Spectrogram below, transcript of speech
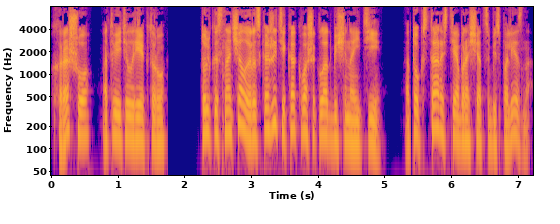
«Хорошо», — ответил ректору, — «только сначала расскажите, как ваше кладбище найти, а то к старости обращаться бесполезно.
